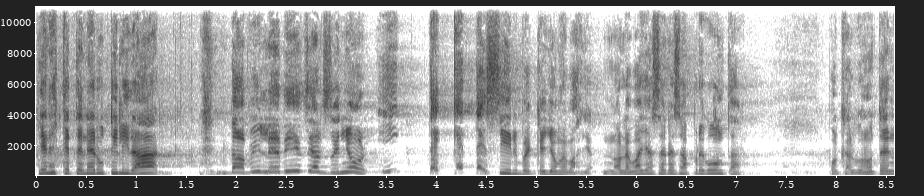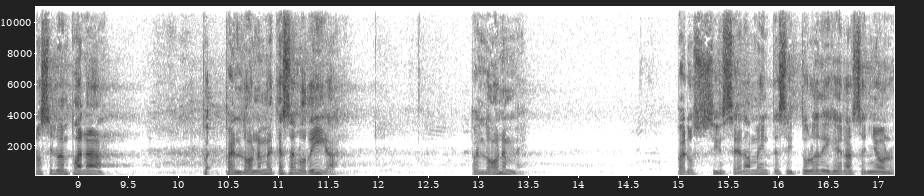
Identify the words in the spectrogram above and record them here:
Tienes que tener utilidad. David le dice al Señor, ¿y de qué te sirve que yo me vaya? No le vaya a hacer esa pregunta, porque algunos de ustedes no sirven para nada. perdónenme que se lo diga. Perdónenme. Pero sinceramente, si tú le dijeras al Señor,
